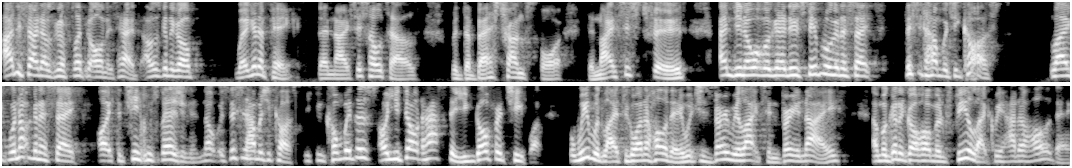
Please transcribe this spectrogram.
I decided I was going to flip it on its head. I was going to go, we're going to pick the nicest hotels with the best transport, the nicest food. And you know what we're going to do is people are going to say, this is how much it costs. Like, we're not going to say, oh, it's the cheapest version. No, this is how much it costs. You can come with us or you don't have to. You can go for a cheap one. But we would like to go on a holiday, which is very relaxing, very nice. And we're going to go home and feel like we had a holiday.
